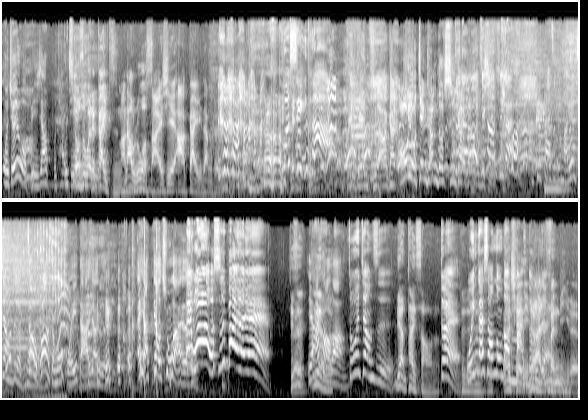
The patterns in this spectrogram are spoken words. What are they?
我觉得我比较不太建议，都是为了钙质嘛。那我如果撒一些阿钙，这样可以吗？不行啦！天天吃阿钙，哦，有健康的膝盖，那不行健康的。膝盖，可以到这边吗？因为这样这个很这我。不知道怎么回答这样子。哎呀，掉出来了。哎哇，我失败了耶！其实也还好啦。怎么会这样子？量太少了。对我应该是要弄到而满，对不且你的还对？分离了，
